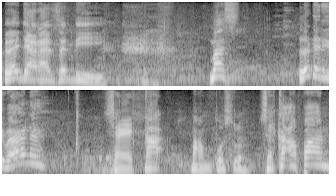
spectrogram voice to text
Lo jangan sedih. Mas, lo dari mana? Seka, mampus lo. Seka apaan?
